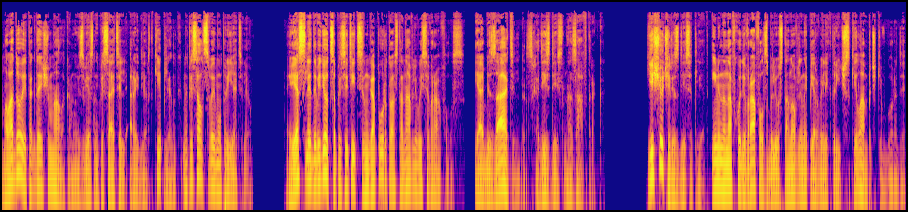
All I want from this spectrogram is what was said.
Молодой и тогда еще мало кому известный писатель Редьярд Киплинг написал своему приятелю: "Если доведется посетить Сингапур, то останавливайся в Раффлс и обязательно сходи здесь на завтрак". Еще через 10 лет именно на входе в Раффлс были установлены первые электрические лампочки в городе.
